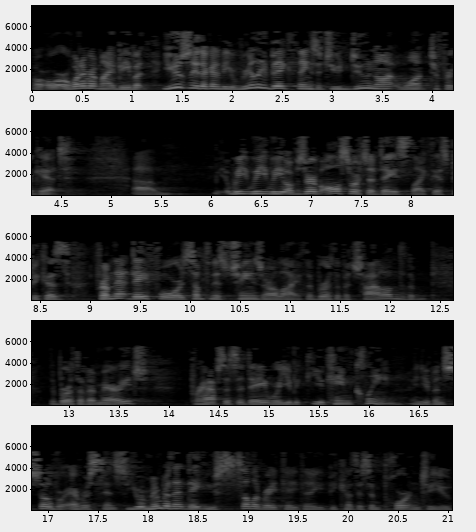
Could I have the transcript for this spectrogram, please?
or, or, whatever it might be. But usually they're going to be really big things that you do not want to forget. Um, we, we, we observe all sorts of dates like this because from that day forward, something has changed in our life. The birth of a child, the, the birth of a marriage. Perhaps it's a day where you, you came clean and you've been sober ever since. You remember that date, you celebrate that date because it's important to you,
